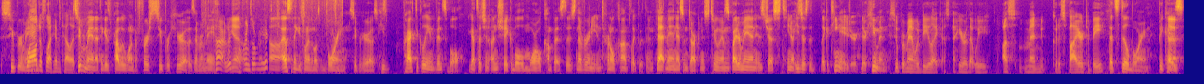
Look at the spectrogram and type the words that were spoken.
Superman. well, I'll just let him tell it. Superman, I think, is probably one of the first superheroes ever made. Ah, are there Uh, thorns over here? I also think he's one of the most boring superheroes. He's practically invincible. He got such an unshakable moral compass. There's never any internal conflict with him. Batman has some darkness to him. Spider-Man is just, you know, he's just a, like a teenager. They're human. Superman would be like a, a hero that we, us men, could aspire to be. That's still boring because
